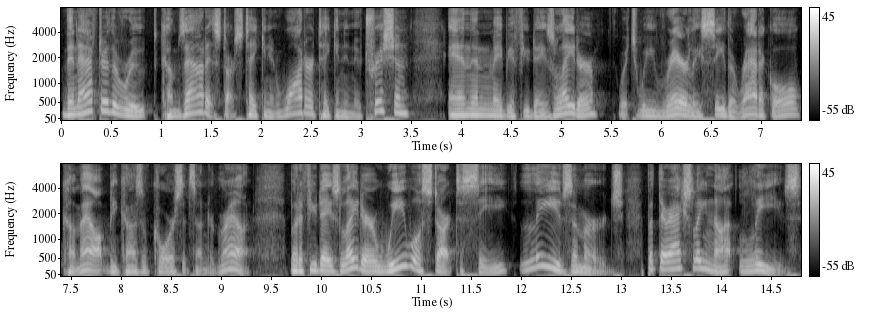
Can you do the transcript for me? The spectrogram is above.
Then, after the root comes out, it starts taking in water, taking in nutrition, and then maybe a few days later, which we rarely see the radicle come out because, of course, it's underground. But a few days later, we will start to see leaves emerge, but they're actually not leaves.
